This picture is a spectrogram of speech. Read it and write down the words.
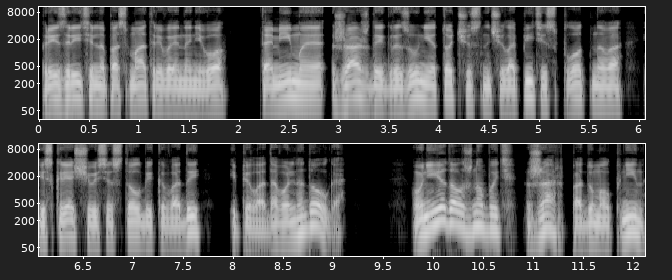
Презрительно посматривая на него, томимая жаждой грызунья тотчас начала пить из плотного, искрящегося столбика воды и пила довольно долго. «У нее должно быть жар», — подумал Пнин,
